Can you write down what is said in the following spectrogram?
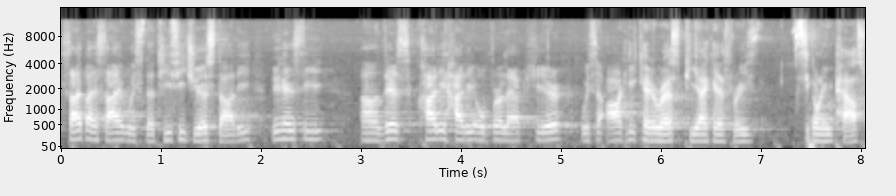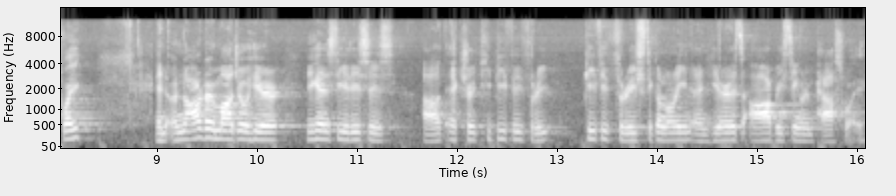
side by side with the TCGA study, you can see uh, there's highly, highly overlap here with the RTKRS PIK3 signaling pathway. And another module here, you can see this is uh, actually TP53 P53 signaling, and here is RB signaling pathway.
